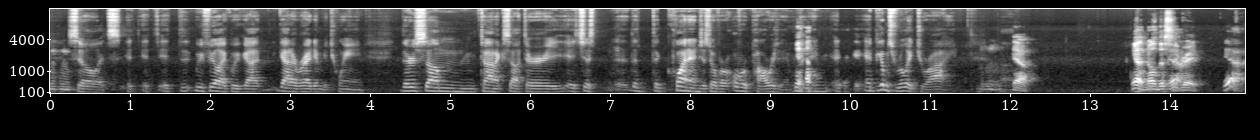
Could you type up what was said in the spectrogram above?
Mhm. So it's it, it, it we feel like we got got it right in between. There's some tonics out there. It's just the, the quinine just over overpowers it. Yeah. It, it, it becomes really dry. Mhm. Uh, Yeah, yeah. No, this Yeah. is great. Yeah.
